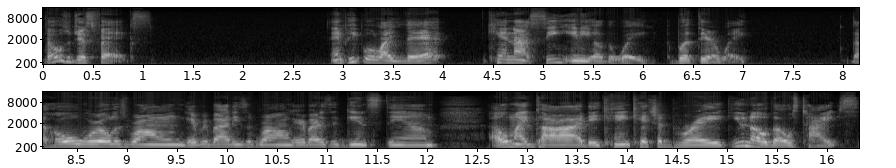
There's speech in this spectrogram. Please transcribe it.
Those are just facts. And people like that cannot see any other way but their way. The whole world is wrong. Everybody's wrong. Everybody's against them. Oh my God, they can't catch a break. You know those types.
